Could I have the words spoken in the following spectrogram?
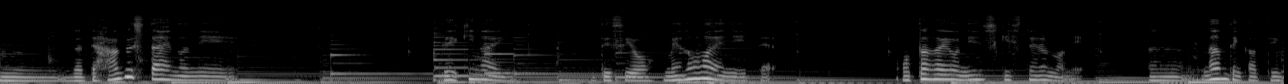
うんだってハグしたいのにできないんですよ。目の前にいて。お互いを認識してるのに。うん、なんでかって言っ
